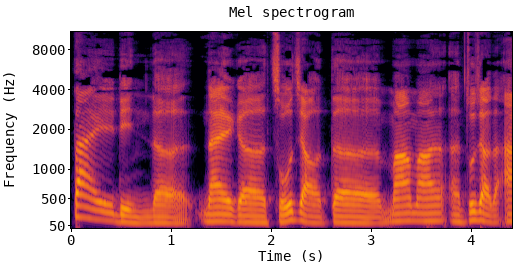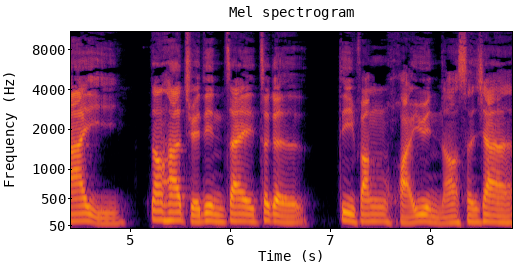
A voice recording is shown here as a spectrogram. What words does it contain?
带领了那个主角的妈妈，呃，主角的阿姨，让他决定在这个。地方怀孕，然后生下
